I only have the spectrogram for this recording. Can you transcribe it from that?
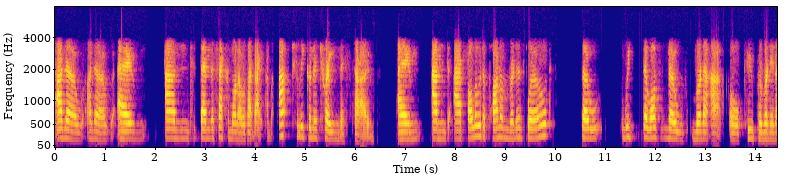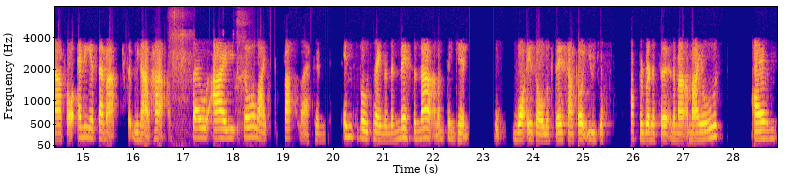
I know, I know. Um, and then the second one, I was like, right, I'm actually going to train this time. Um, and I followed a plan on Runner's World. So we there was no Runna app or Coopah running app or any of them apps that we now have. So I saw like Fartlek and interval training and this and that, and I'm thinking, what is all of this? I thought you just have to run a certain amount of miles. Um,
